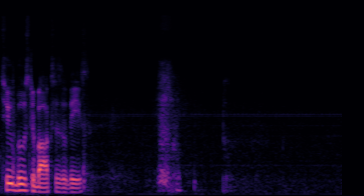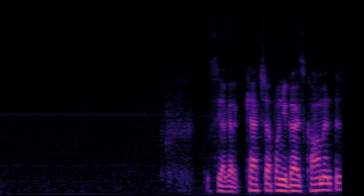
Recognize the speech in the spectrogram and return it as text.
two booster boxes of these. Let's see, I gotta catch up on you guys commenting.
